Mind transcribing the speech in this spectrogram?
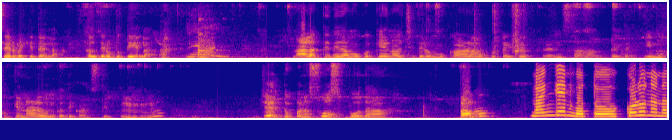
ಸೇರ್ಬೇಕಿದೆಲ್ಲ ಕಲ್ತಿರೋ ಬುದ್ಧಿ ಎಲ್ಲ. ನಾಲ್ಕು ದಿನದ ಮುಖಕ್ಕೆ ಏನೋ ಹಚ್ಚಿದಿರೋ ಮುಖ ಹಾಳಾಗ್ಬಿಟ್ಟೈತೆ ಫ್ರೆಂಡ್ಸ್ ಹಾಳಾಗ್ಬಿಟ್ಟೈತೆ. ಈ ಮುಖಕ್ಕೆ ನಾಳೆ ಒಂದು ಕತೆ ಕಾಣಿಸ್ತೀನಿ. ಜೇನುತುಪ್ಪನ ಸೋಸ್ಬೋದಾ? ತಮ್ಮ? ನಂಗೇನ್ ಗೊತ್ತು? ಕೊಡು ನನ್ನ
